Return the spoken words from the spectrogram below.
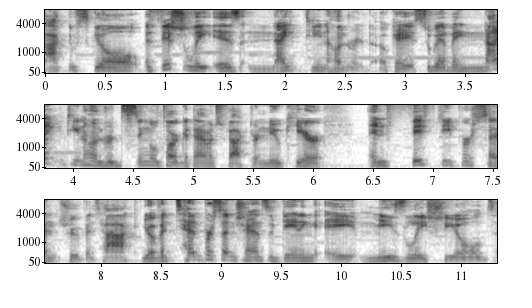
active skill officially is 1900 okay? So we have a 1900 single target damage factor nuke here and 50 percent troop attack. You have a 10 percent chance of gaining a measly shield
